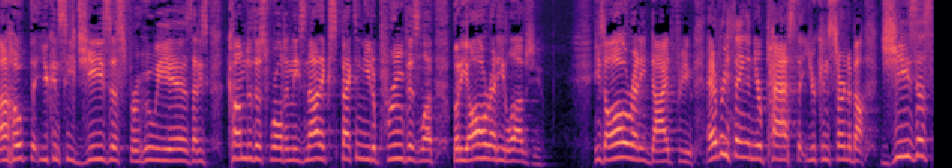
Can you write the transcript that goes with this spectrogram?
I hope that you can see Jesus for who he is, that he's come to this world and he's not expecting you to prove his love, but he already loves you. He's already died for you. Everything in your past that you're concerned about, Jesus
